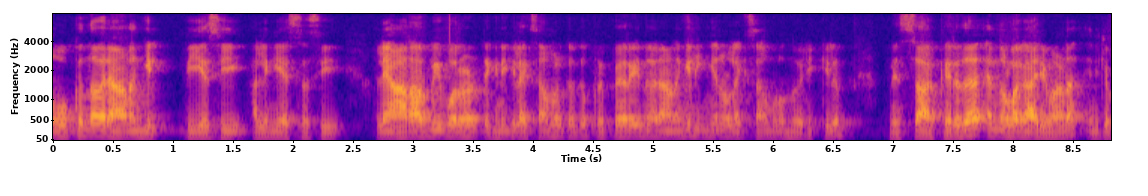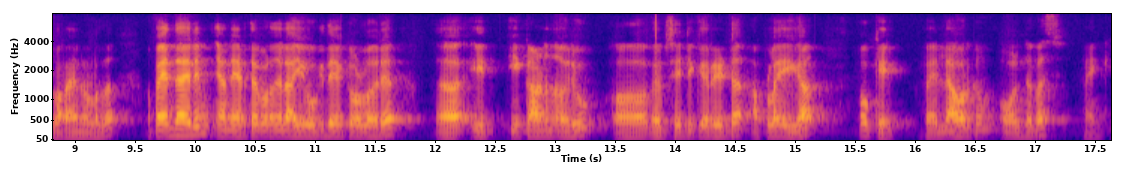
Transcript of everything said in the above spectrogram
നോക്കുന്നവരാണെങ്കിൽ പി എസ് സി അല്ലെങ്കിൽ എസ് എസ് സി അല്ലെങ്കിൽ ആർ ആർ ബി പോലുള്ള ടെക്നിക്കൽ എക്സാമുകൾക്കൊക്കെ പ്രിപ്പയർ ചെയ്യുന്നവരാണെങ്കിൽ ഇങ്ങനെയുള്ള എക്സാമുകളൊന്നും ഒരിക്കലും മിസ്സാക്കരുത് എന്നുള്ള കാര്യമാണ് എനിക്ക് പറയാനുള്ളത്. അപ്പോൾ എന്തായാലും ഞാൻ നേരത്തെ പറഞ്ഞാൽ ആ യോഗ്യതയൊക്കെ ഉള്ളവർ ഈ കാണുന്ന ഒരു വെബ്സൈറ്റിൽ കയറിയിട്ട് അപ്ലൈ ചെയ്യുക. ഓക്കെ അപ്പോൾ എല്ലാവർക്കും ഓൾ ദ ബെസ്റ്റ് താങ്ക്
